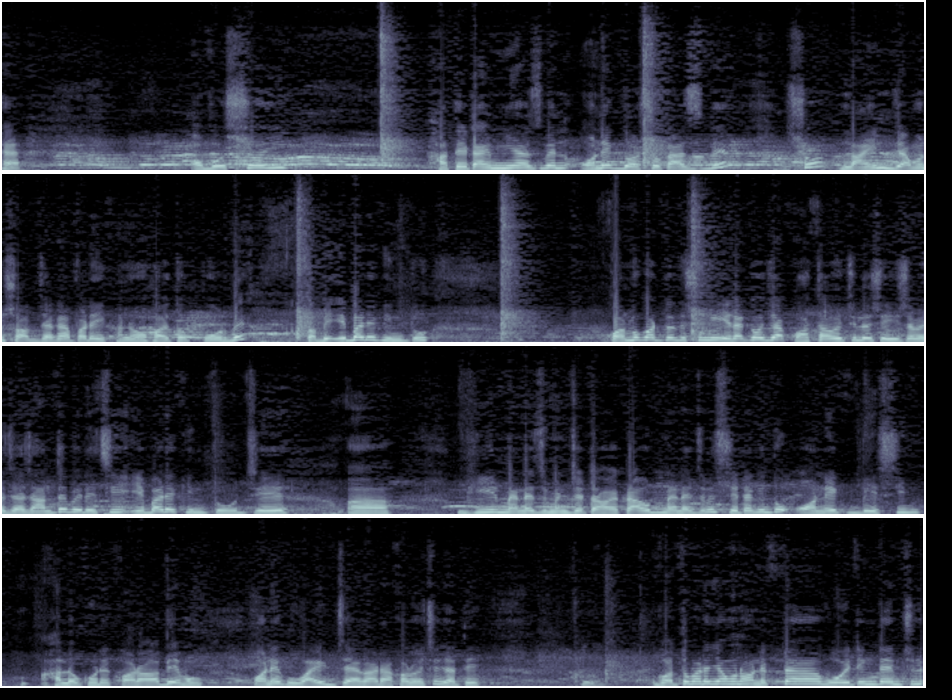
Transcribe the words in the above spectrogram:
হ্যাঁ অবশ্যই হাতে টাইম নিয়ে আসবেন, অনেক দর্শক আসবে। সো লাইন যেমন সব জায়গায় পারে এখানেও হয়তো পড়বে। তবে এবারে কিন্তু কর্মকর্তাদের সঙ্গে এর আগেও যা কথা হয়েছিল সেই হিসাবে যা জানতে পেরেছি, এবারে কিন্তু যে ভিড় ম্যানেজমেন্ট যেটা হয় ক্রাউড ম্যানেজমেন্ট সেটা কিন্তু অনেক বেশি ভালো করে করা হবে এবং অনেক ওয়াইড জায়গা রাখা রয়েছে যাতে গতবারে যেমন অনেকটা ওয়েটিং টাইম ছিল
